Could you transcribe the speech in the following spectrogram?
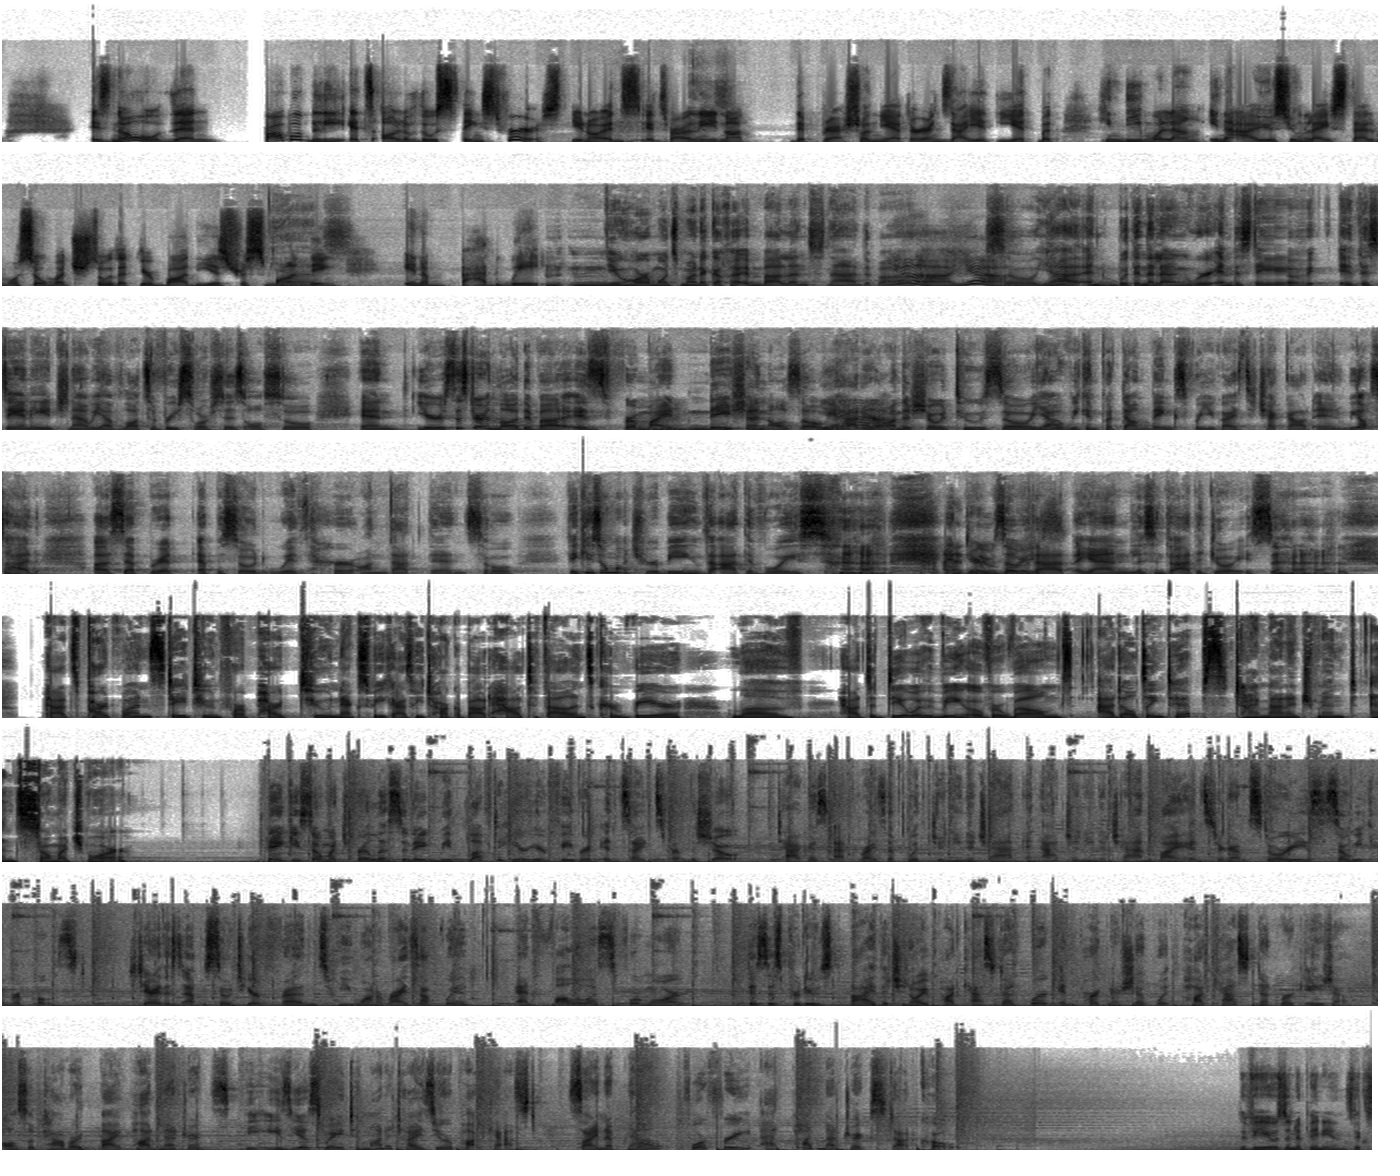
is no, then probably it's all of those things first. You know, it's Mhm, it's probably yes. not depression yet or anxiety yet, but hindi mo lang inaayos yung lifestyle mo so much so that your body is responding Yes. In a bad way. Mm-mm, yung hormones mo nagkaka-imbalance na, di ba? Yeah, yeah. So yeah, and buti na lang we're in this day of in this day and age now. We have lots of resources also, and your sister-in-law, diba, is from my mm. nation also. We had her. On the show too. So yeah, we can put down links for you guys to check out, and we also had a separate episode with her on that. Then so. Thank you so much for being the Ate voice in Ate terms of that. Again, listen to Ate Joyce. That's part one. Stay tuned for part two next week as we talk about how to balance career, love, how to deal with being overwhelmed, adulting tips, time management, and so much more. Thank you so much for listening. We'd love to hear your favorite insights from the show. Tag us at Rise Up with Janina Chan and at Janina Chan via Instagram stories so we can repost. Share this episode to your friends who you want to rise up with and follow us for more. This is produced by the Chinoy Podcast Network in partnership with Podcast Network Asia. Also powered by Podmetrics, the easiest way to monetize your podcast. Sign up now for free at podmetrics.co. The views and opinions expressed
